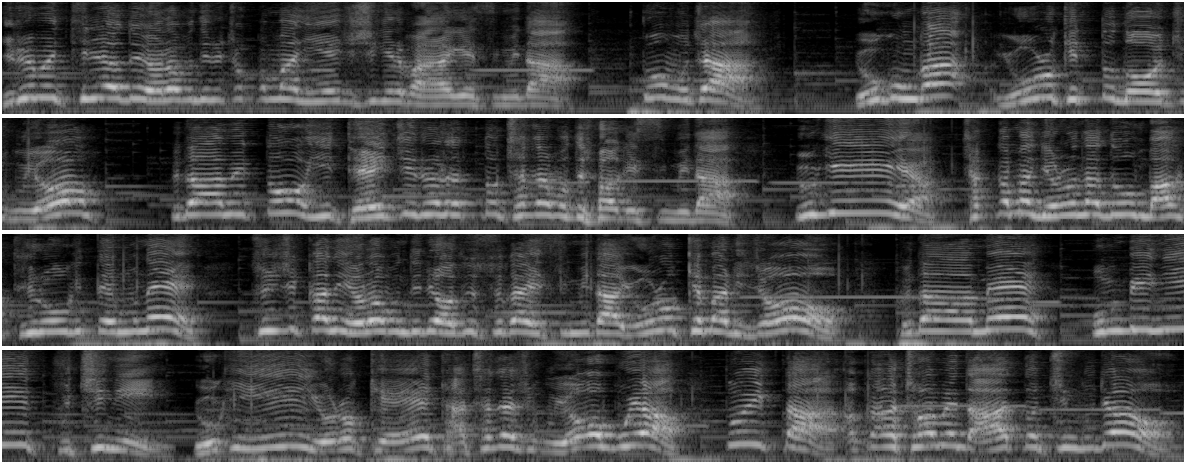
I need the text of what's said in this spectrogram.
이름을 틀려도 여러분들이 조금만 이해해 주시기를 바라겠습니다. 또 보자. 요건가? 요렇게 또 넣어주고요. 그 다음에 또 이 돼지를 또 찾아보도록 하겠습니다. 여기 잠깐만 열어놔도 막 들어오기 때문에 순식간에 여러분들이 얻을 수가 있습니다. 요렇게 말이죠. 그 다음에 봄비니 구치니 여기 요렇게 다 찾아주고요. 어 뭐야? 또 있다. 아까 처음에 나왔던 친구죠?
